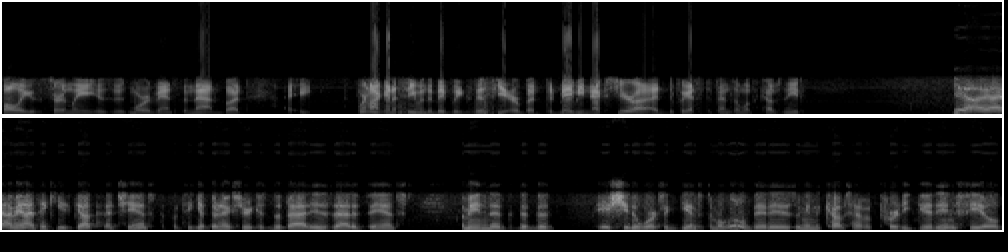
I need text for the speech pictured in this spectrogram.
Fall league is certainly is, is more advanced than that, but eh, we're not going to see him in the big leagues this year. But but maybe next year. I, I guess it depends on what the Cubs need. Yeah, I, I mean, I think he's got that chance to to get there next year because the bat is that advanced. I mean, the, the the issue that works against him a little bit is, I mean, the Cubs have a pretty good infield,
